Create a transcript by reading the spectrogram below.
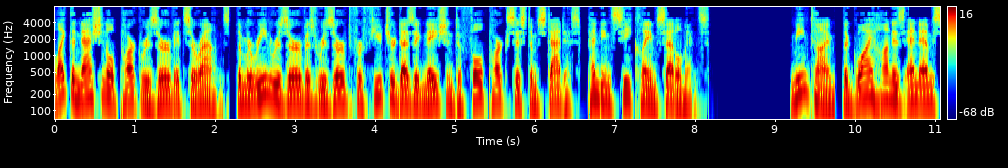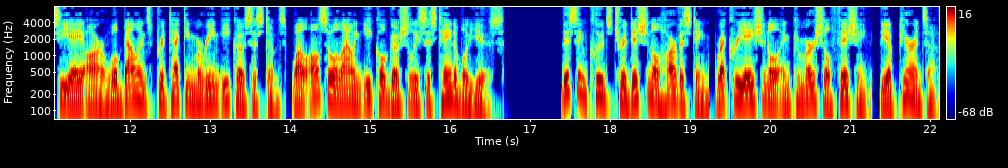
Like the National Park Reserve it surrounds, the Marine Reserve is reserved for future designation to full park system status, pending sea claim settlements. Meantime, the Gwaii Haanas NMCAR will balance protecting marine ecosystems, while also allowing ecologically sustainable use. This includes traditional harvesting, recreational and commercial fishing, the appearance of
